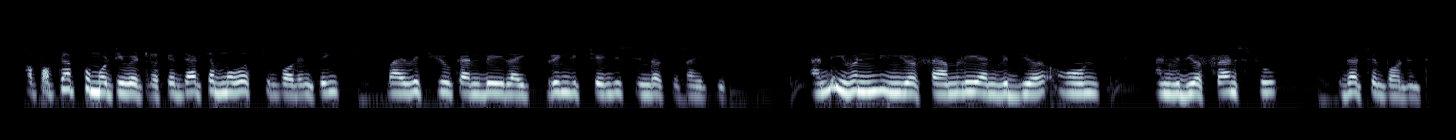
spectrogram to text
آپ اپنے آپ کو موٹیویٹ رکھیں that's a most important thing by which you can be like bring changes in the society and even in your family and with your own and with your friends too that's important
